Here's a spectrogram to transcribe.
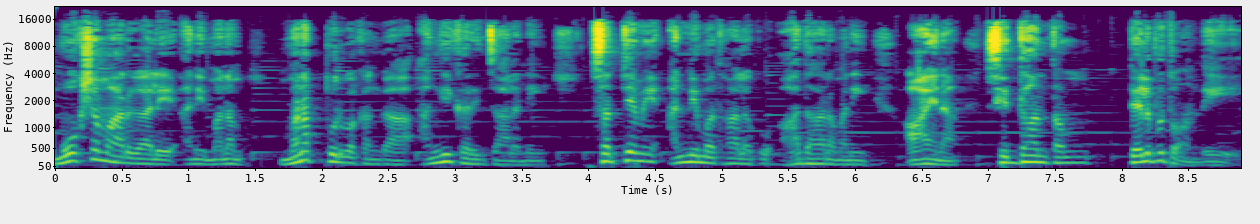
మోక్ష మార్గాలే అని మనం మనఃపూర్వకంగా అంగీకరించాలని సత్యమే అన్ని మతాలకు ఆధారమని ఆయన సిద్ధాంతం తెలుపుతోంది.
